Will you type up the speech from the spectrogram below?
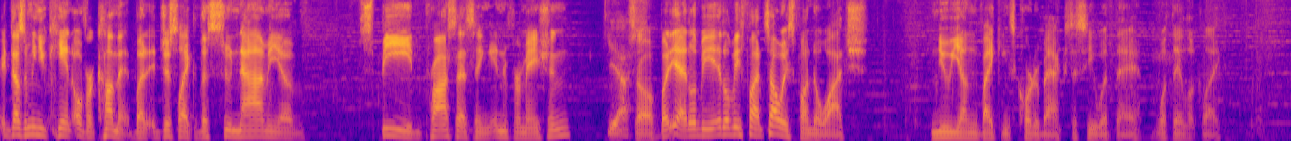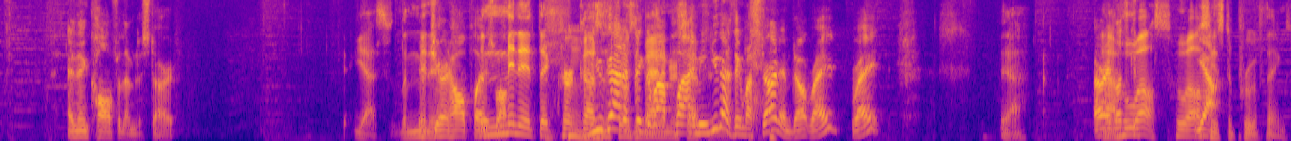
It doesn't mean you can't overcome it, but it just like the tsunami of speed processing information. Yeah. So, but yeah, it'll be it'll be fun. It's always fun to watch new young Vikings quarterbacks to see what they what they look like, and then call for them to start. Yes, the minute Jaren Hall plays the well. minute that Kirk Cousins you got to think about. I mean, you got to think about starting him, don't right? Right? Yeah. All right. Uh, who else? Who else yeah. needs to prove things?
